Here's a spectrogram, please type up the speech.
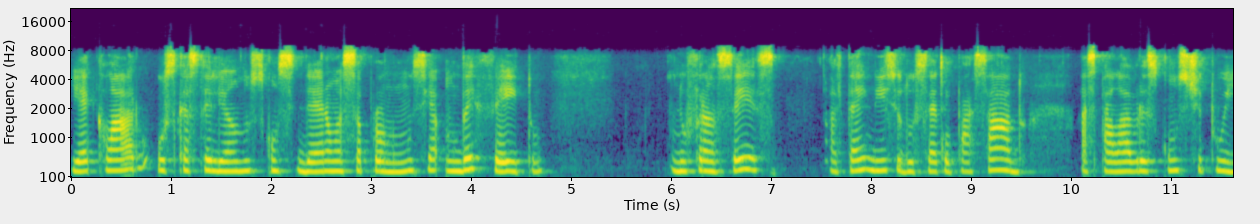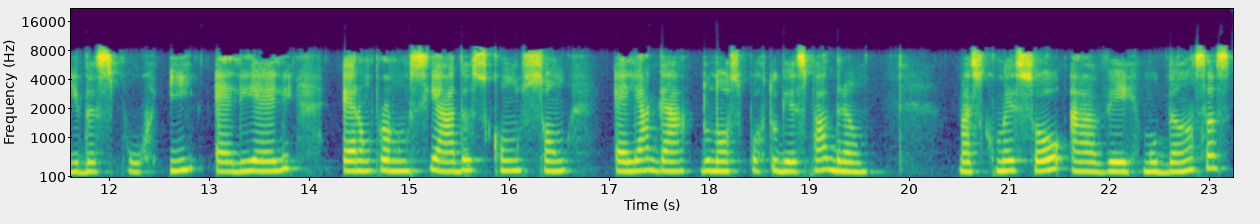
E é claro, os castelhanos consideram essa pronúncia um defeito. No francês, até início do século passado, as palavras constituídas por ILL eram pronunciadas com o som LH do nosso português padrão. Mas começou a haver mudanças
